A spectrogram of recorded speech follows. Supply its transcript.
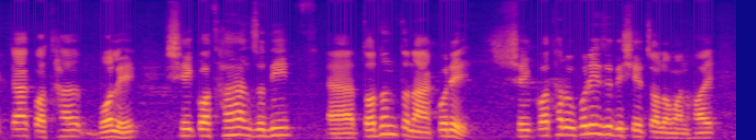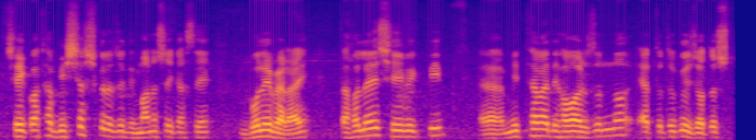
একটা কথা বলে, সেই কথা যদি তদন্ত না করে, সেই কথার উপরেই যদি সে চলমান হয়, সেই কথা বিশ্বাস করে যদি মানুষের কাছে বলে বেড়ায়, তাহলে সেই ব্যক্তি মিথ্যাবাদী হওয়ার জন্য এতটুকুই যথেষ্ট।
